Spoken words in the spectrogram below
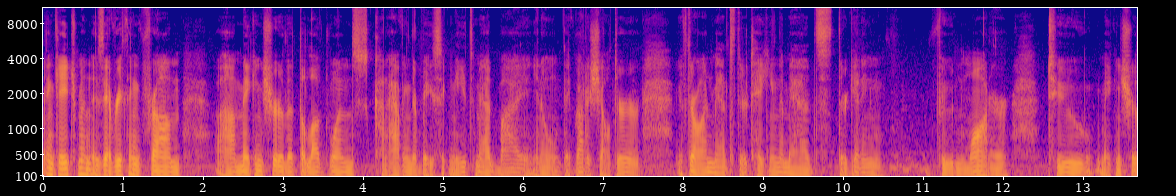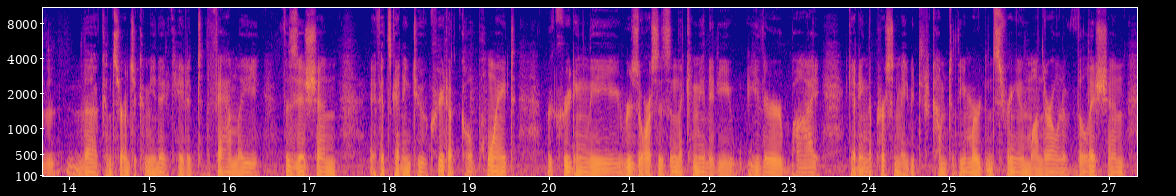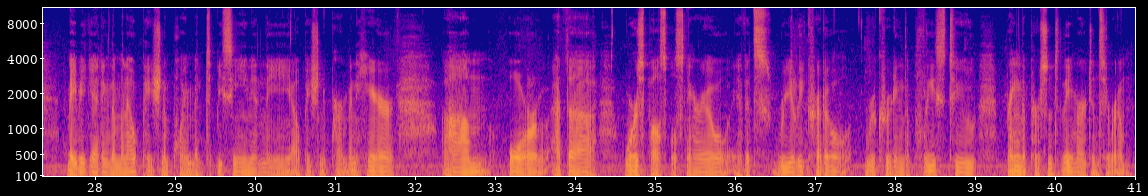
Engagement is everything from uh, making sure that the loved ones kind of having their basic needs met by, you know, they've got a shelter. If they're on meds, they're taking the meds, they're getting food and water, to making sure that the concerns are communicated to the family, physician. If it's getting to a critical point, recruiting the resources in the community either by getting the person maybe to come to the emergency room on their own volition, maybe getting them an outpatient appointment to be seen in the outpatient department here, um, or at the worst possible scenario, if it's really critical, recruiting the police to bring the person to the emergency room.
